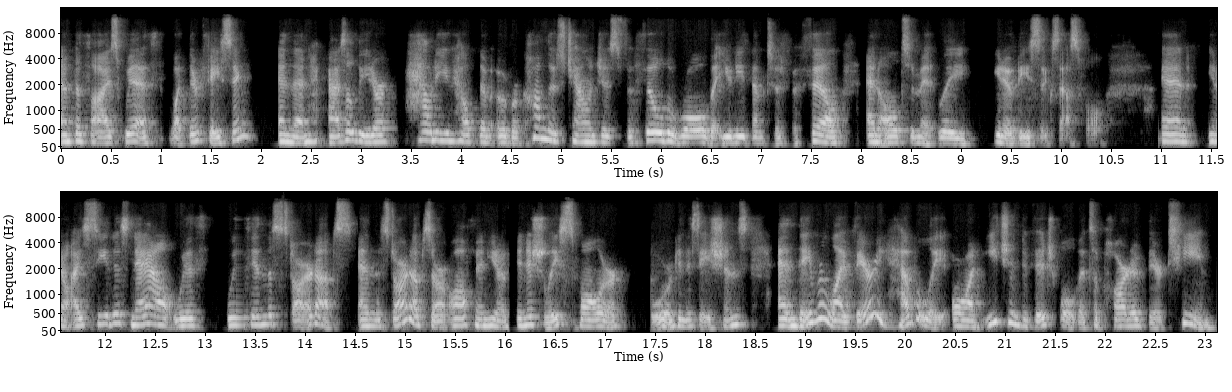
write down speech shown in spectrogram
empathize with what they're facing. And then as a leader, how do you help them overcome those challenges, fulfill the role that you need them to fulfill, and ultimately, you know, be successful? And, you know, I see this now with within the startups and the startups are often you know initially smaller organizations, and they rely very heavily on each individual that's a part of their team.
